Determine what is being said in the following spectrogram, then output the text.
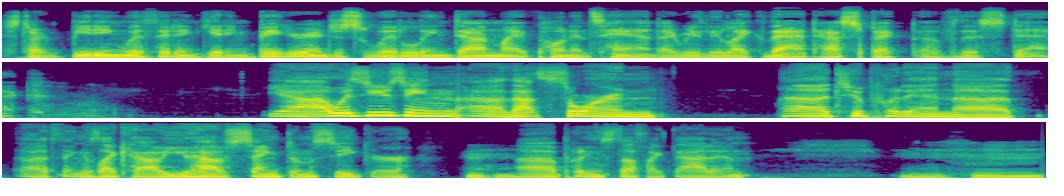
start beating with it and getting bigger and just whittling down my opponent's hand. I really like that aspect of this deck. Yeah, I was using uh, that Sorin uh, to put in uh, uh, things like how you have Sanctum Seeker mm-hmm. uh, putting stuff like that in. Mm-hmm.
